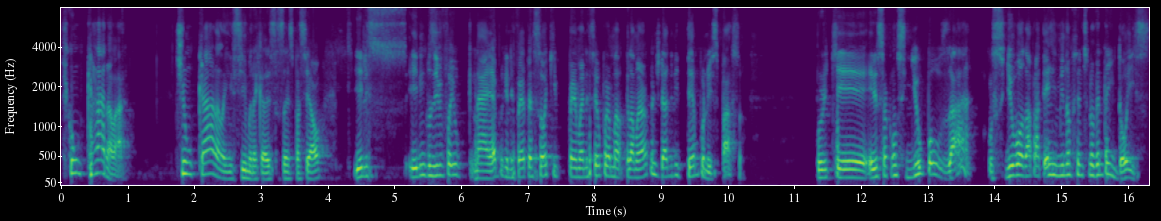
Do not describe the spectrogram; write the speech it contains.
ficou um cara lá. Tinha um cara lá em cima naquela estação espacial. E ele, ele inclusive, foi, o, na época, ele foi a pessoa que permaneceu uma, pela maior quantidade de tempo no espaço. Porque ele só conseguiu pousar, conseguiu voltar para a Terra em 1992.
